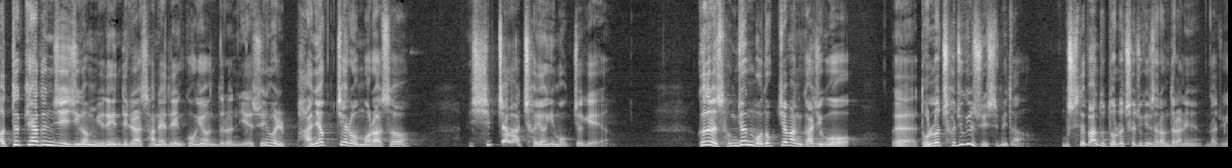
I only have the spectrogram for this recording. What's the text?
어떻게 하든지 지금 유대인들이나 사내들인 공회원들은 예수님을 반역죄로 몰아서 십자가 처형이 목적이에요. 그들은 성전 모독죄만 가지고 예, 돌로 쳐 죽일 수 있습니다. 뭐 스테반도 돌로 쳐 죽인 사람들 아니에요, 나중에.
